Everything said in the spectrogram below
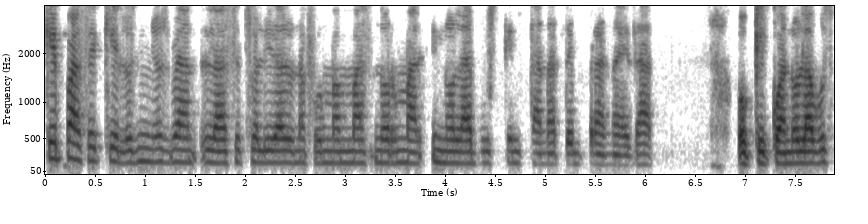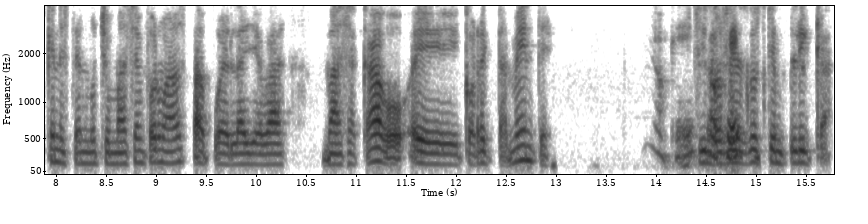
que, pase que los niños vean la sexualidad de una forma más normal y no la busquen tan a temprana edad. O que cuando la busquen estén mucho más informados para poderla llevar más a cabo eh, correctamente. Okay, sin los riesgos que implica.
